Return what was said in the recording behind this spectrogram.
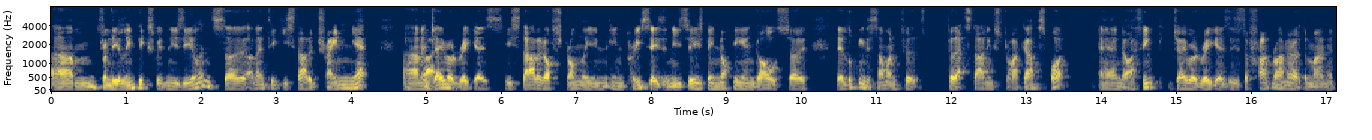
um, from the Olympics with New Zealand, so I don't think he started training yet. Um, and right. Jay Rodriguez, he started off strongly in, in preseason. He's he's been knocking in goals, so they're looking to someone for for that starting striker spot. And I think Jay Rodriguez is the front runner at the moment.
